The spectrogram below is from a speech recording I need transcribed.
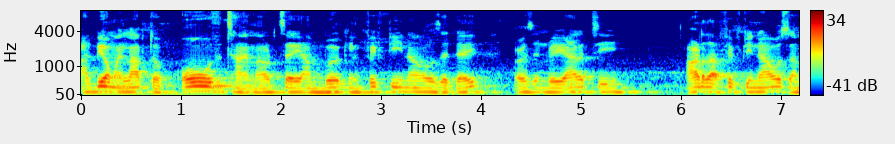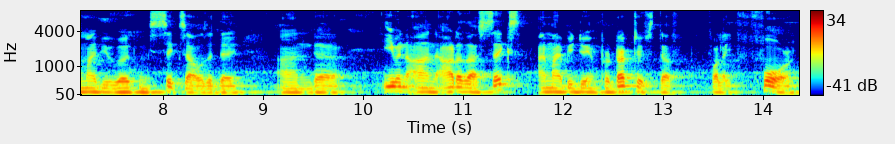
I'd be on my laptop all the time. I would say I'm working 15 hours a day, whereas in reality, out of that 15 hours, I might be working six hours a day. And uh, even on out of that six, I might be doing productive stuff for like four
